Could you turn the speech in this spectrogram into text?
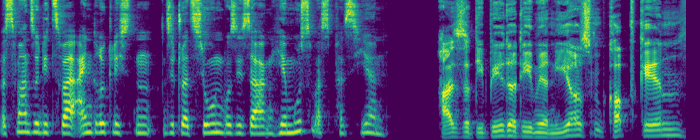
Was waren so die zwei eindrücklichsten Situationen, wo Sie sagen, hier muss was passieren? Also die Bilder, die mir nie aus dem Kopf gehen,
